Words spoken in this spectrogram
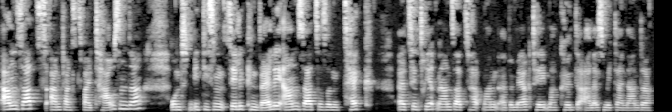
Ansatz, anfangs 2000er. Und mit diesem Silicon Valley Ansatz, also ein Tech zentrierten Ansatz, hat man äh, bemerkt, hey, man könnte alles miteinander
